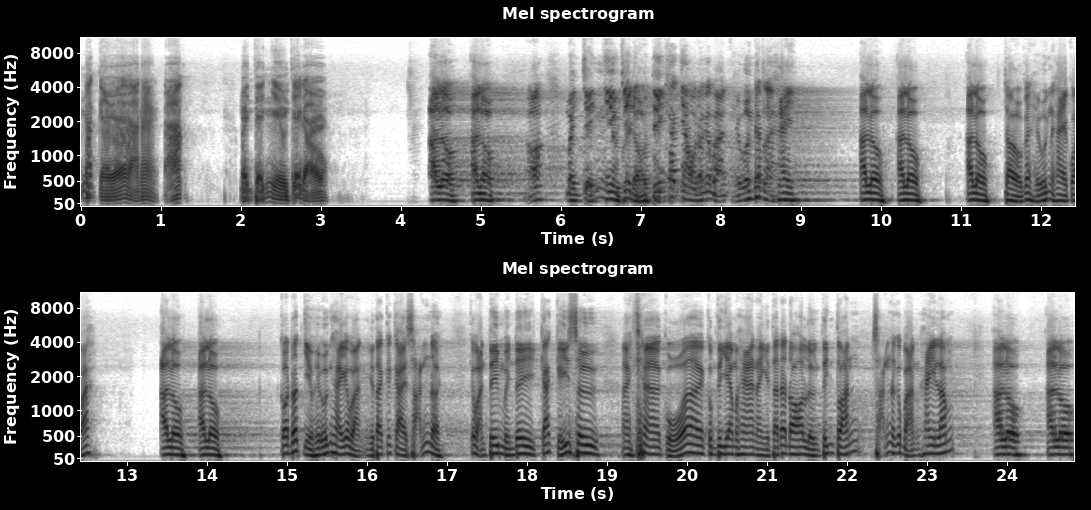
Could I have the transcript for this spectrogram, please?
Mắc cười các bạn ơi đó mình chỉnh nhiều chế độ. Alo alo. Đó mình chỉnh nhiều chế độ tiếng khác nhau đó các bạn. Hiệu ứng rất là hay. Alo alo alo. Trời ơi cái hiệu ứng này hay quá alo alo. Có rất nhiều hiệu ứng hay các bạn. Người ta cái cài sẵn rồi. Các bạn tin mình đi các kỹ sư à, của công ty Yamaha này người ta đã đo lường tính toán sẵn rồi các bạn. Hay lắm. Alo alo.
